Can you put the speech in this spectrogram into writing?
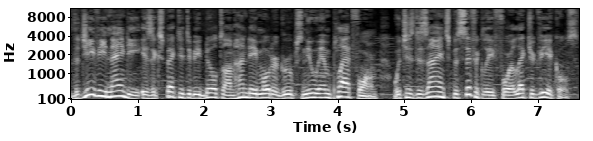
The GV90 is expected to be built on Hyundai Motor Group's new M platform, which is designed specifically for electric vehicles.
